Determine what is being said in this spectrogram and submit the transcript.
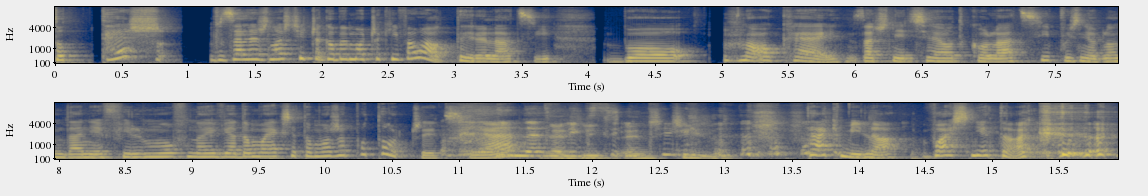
to też w zależności czego bym oczekiwała od tej relacji, bo no okej, zaczniecie od kolacji, później oglądanie filmów, no i wiadomo jak się to może potoczyć, nie? Netflix and chill. Tak, Mila, właśnie tak.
